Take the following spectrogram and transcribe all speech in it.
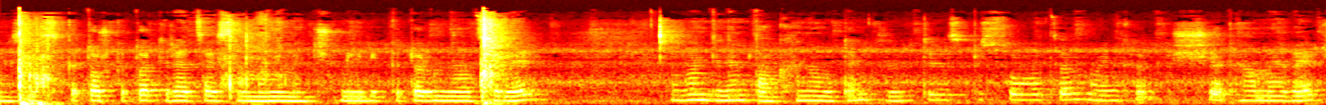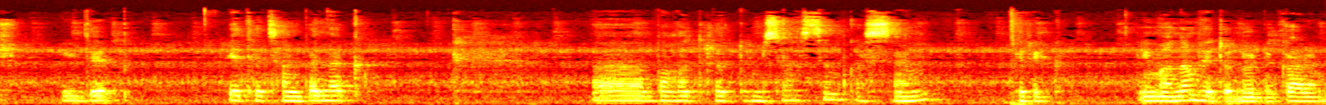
այսպես կտոր-կտոր դրած այս ամանի մեջ մի երեք կտոր մնացել էր։ Ուրեմն դնեմ տաքանա ուտենք, որովհետև այսպես սոված եմ, այնքը շատ համեղ էր, իդեպ եթե ցանկանաք բաղադրատում սասեմ կասեմ, գրեք, իմանամ հետո նոր նկարեմ։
